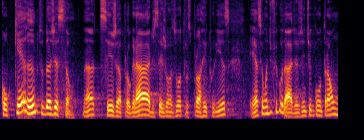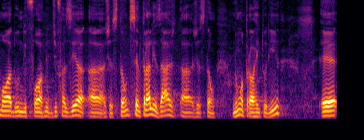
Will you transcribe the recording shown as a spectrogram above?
qualquer âmbito da gestão, né? seja a Prograde, sejam as outras pró-reitorias, essa é uma dificuldade, a gente encontrar um modo uniforme de fazer a, a gestão, de centralizar a gestão numa pró-reitoria, é,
